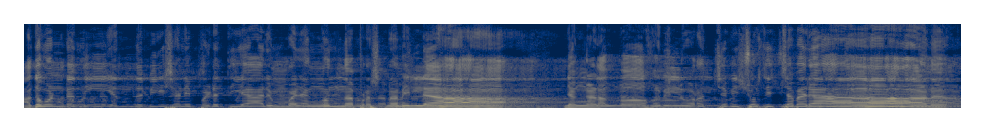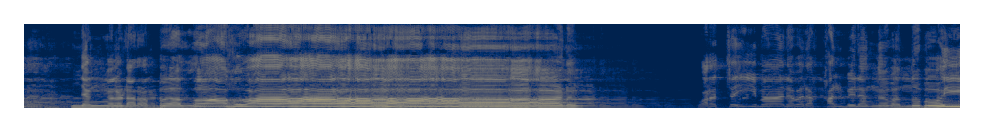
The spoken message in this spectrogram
അതുകൊണ്ട് നീ എന്ത് ഭീഷണിപ്പെടുത്തിയാലും വഴങ്ങുന്ന പ്രശ്നമില്ല ഞങ്ങൾ അള്ളാഹുവിൽ ഉറച്ചു വിശ്വസിച്ചവരാണ് ഞങ്ങളുടെ റബ്ബ് അള്ളാഹുവാണ്. ഉറച്ച ഈമാൻ അവരെ കൽബിലങ്ങ് വന്നുപോയി.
